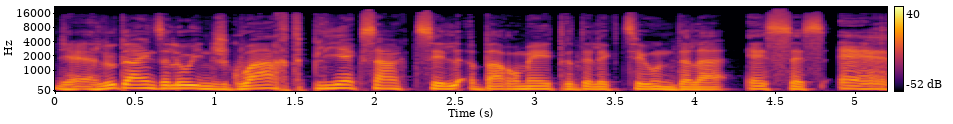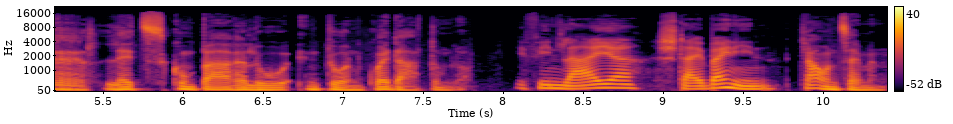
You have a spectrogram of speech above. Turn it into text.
Ja, lu dains lu in sguard pli exact sil barometer d'elezione della SSR. Let's compare lu intorno quei datum lo. E fin laia stai beinin. Ciao zusammen.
